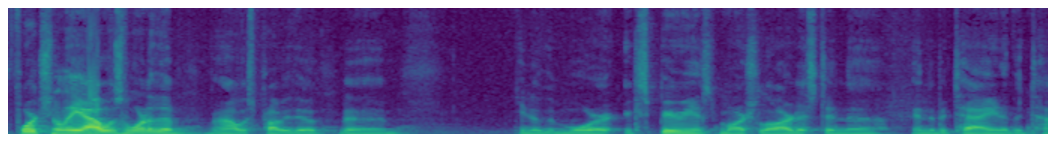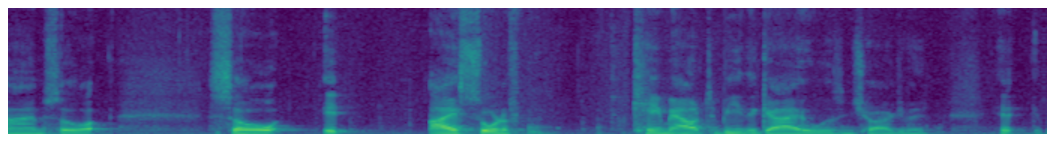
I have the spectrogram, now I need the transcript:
fortunately, I was one of the. I was probably the, the, you know, the more experienced martial artist in the in the battalion at the time. So, so it, I sort of came out to be the guy who was in charge of it. it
